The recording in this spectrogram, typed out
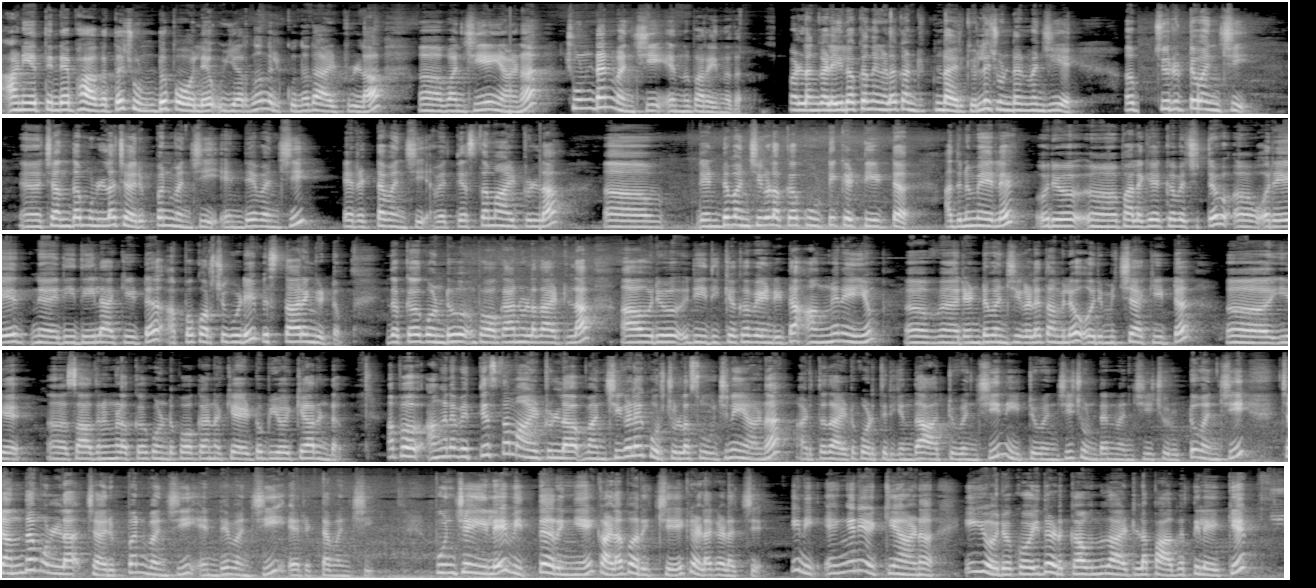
അണിയത്തിന്റെ ഭാഗത്ത് ചുണ്ട് പോലെ ഉയർന്നു നിൽക്കുന്നതായിട്ടുള്ള വഞ്ചിയെയാണ് ചുണ്ടൻ വഞ്ചി എന്ന് പറയുന്നത്. വള്ളംകളിയിലൊക്കെ നിങ്ങൾ കണ്ടിട്ടുണ്ടായിരിക്കും അല്ലേ? ചുണ്ടൻ വഞ്ചിയെ. ചുരുട്ട് വഞ്ചി ചന്തമുള്ള ചരുപ്പൻ വഞ്ചി എന്റെ വഞ്ചി ഇരട്ട വഞ്ചി. വ്യത്യസ്തമായിട്ടുള്ള രണ്ട് വഞ്ചികളൊക്കെ കൂട്ടിക്കെട്ടിയിട്ട് അതിനു മേലെ ഒരു പലകയൊക്കെ വെച്ചിട്ട് ഒരേ രീതിയിലാക്കിയിട്ട് അപ്പോൾ കുറച്ചുകൂടി വിസ്താരം കിട്ടും. ഇതൊക്കെ കൊണ്ടു പോകാനുള്ളതായിട്ടുള്ള ആ ഒരു രീതിക്കൊക്കെ വേണ്ടിയിട്ട് അങ്ങനെയും രണ്ട് വഞ്ചികളെ തമ്മിൽ ഒരുമിച്ചാക്കിയിട്ട് ഈ സാധനങ്ങളൊക്കെ കൊണ്ടുപോകാനൊക്കെ ആയിട്ട് ഉപയോഗിക്കാറുണ്ട്. അപ്പോൾ അങ്ങനെ വ്യത്യസ്തമായിട്ടുള്ള വഞ്ചികളെക്കുറിച്ചുള്ള സൂചനയാണ് അടുത്തതായിട്ട് കൊടുത്തിരിക്കുന്നത്. ആറ്റുവഞ്ചി നീറ്റുവഞ്ചി ചുണ്ടൻ വഞ്ചി ചുരുട്ടുവഞ്ചി ചന്തമുള്ള ചരുപ്പൻ വഞ്ചി എന്റെ വഞ്ചി ഇരട്ട വഞ്ചി പുഞ്ചയിലെ വിത്തെറിഞ്ഞ് കളപറിച്ച് കിളകിളച്ച്. ഇനി എങ്ങനെയൊക്കെയാണ് ഈ ഒരു കൊയ്തെടുക്കാവുന്നതായിട്ടുള്ള പാകത്തിലേക്ക്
